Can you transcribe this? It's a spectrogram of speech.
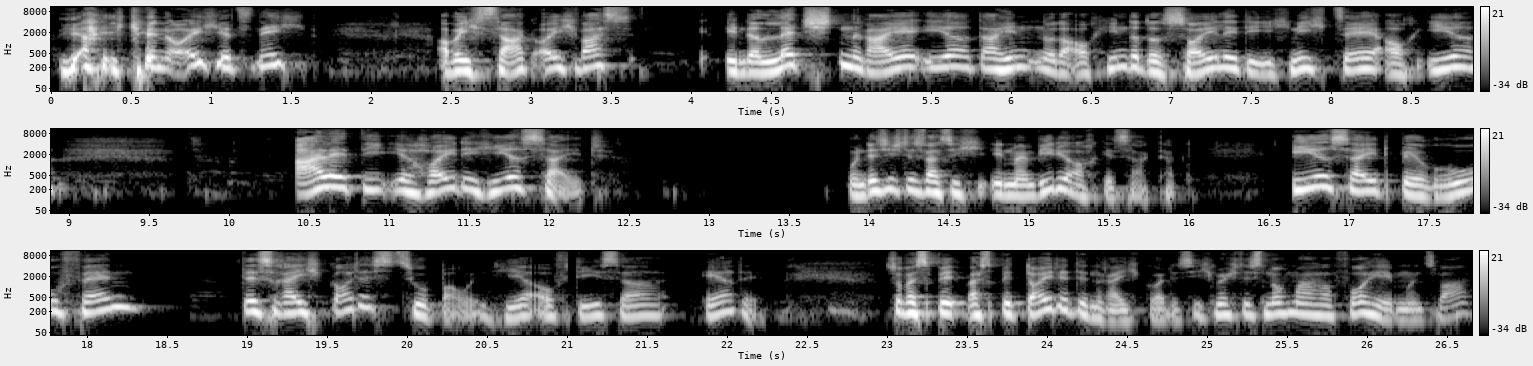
Ja, ich kenne euch jetzt nicht. Aber ich sag euch was, in der letzten Reihe ihr da hinten oder auch hinter der Säule, die ich nicht sehe, auch ihr, alle, die ihr heute hier seid, und das ist das, was ich in meinem Video auch gesagt habe, ihr seid berufen, das Reich Gottes zu bauen, hier auf dieser Erde. So, was, was bedeutet denn Reich Gottes? Ich möchte es nochmal hervorheben, und zwar,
